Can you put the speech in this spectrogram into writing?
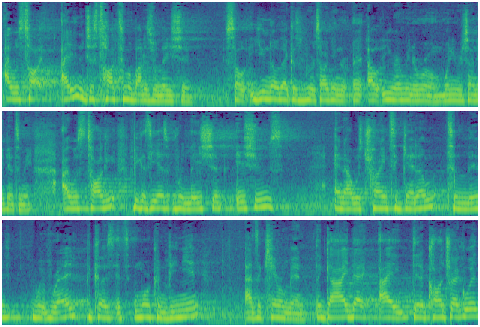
I was talk. I didn't just talk to him about his relationship. So you know that because we were talking. uh, You heard me in the room when you were trying to get to me. I was talking because he has relationship issues, and I was trying to get him to live with Red because it's more convenient as a cameraman. The guy that I did a contract with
